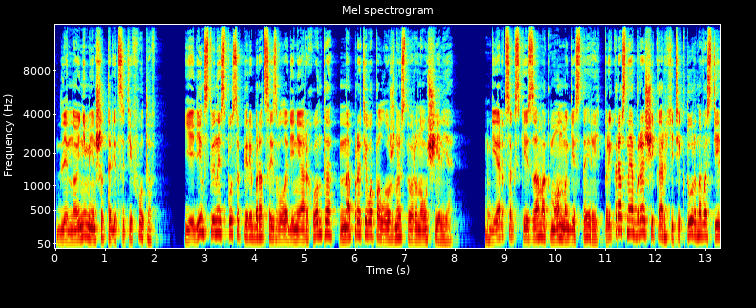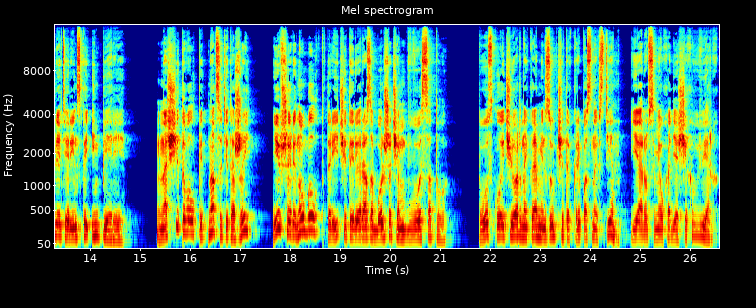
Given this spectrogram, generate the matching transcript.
длиной не меньше 30 футов – Единственный способ перебраться из владения Архонта на противоположную сторону ущелья. Герцогский замок Мон-Магистерий – прекрасный образчик архитектурного стиля Теринской империи. Насчитывал 15 этажей и в ширину был в 3-4 раза больше, чем в высоту. Тусклый черный камень зубчатых крепостных стен, ярусами уходящих вверх,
